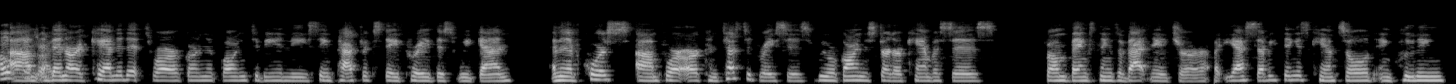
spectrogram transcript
Oh, um, right. And then our candidates were going to, going to be in the St. Patrick's Day parade this weekend. And then, of course, um, for our contested races, we were going to start our canvases, phone banks, things of that nature. But yes, everything is canceled, including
